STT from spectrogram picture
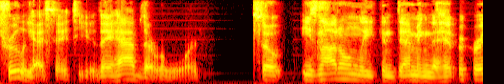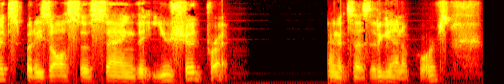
Truly, I say to you, they have their reward. So he's not only condemning the hypocrites, but he's also saying that you should pray. And it says it again, of course.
